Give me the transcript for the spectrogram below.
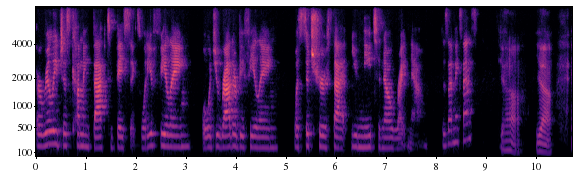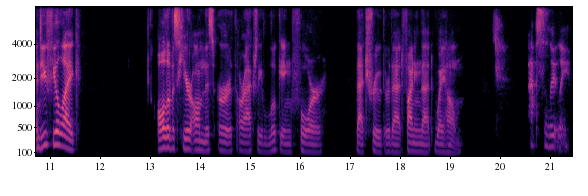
but really just coming back to basics. What are you feeling? What would you rather be feeling? What's the truth that you need to know right now? Does that make sense? yeah yeah and do you feel like all of us here on this earth are actually looking for that truth or that finding that way home Absolutely.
